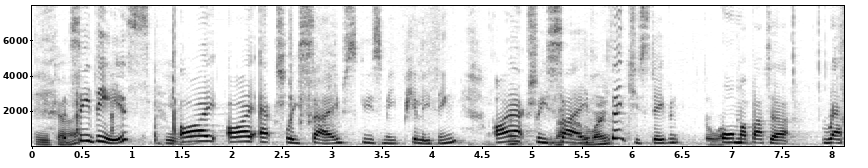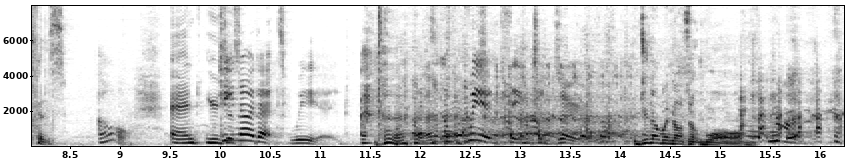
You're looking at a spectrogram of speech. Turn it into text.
There you go. But see this? I I actually save. Excuse me, pilly thing. I actually that out of save. Thank you, Stephen. All my butter wrappers, Oh. and you Do just. you know that's weird? that's a weird thing to Do Do you know we're not at war? But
